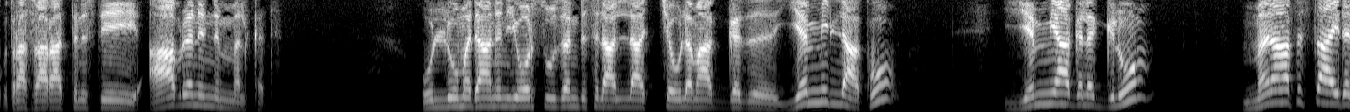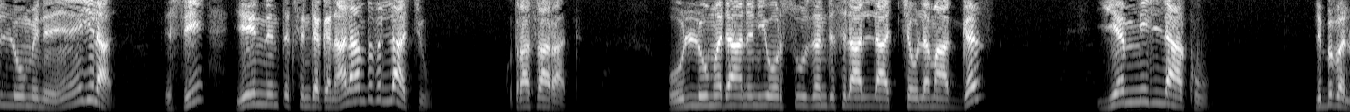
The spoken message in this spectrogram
ቁጥር አሥራ አራትን እስቲ አብረን እንመልከት። ሁሉ መዳንን ይወርሱ ዘንድ ስላላቸው ለማገዝ የሚላኩ የሚያገለግሉም መናፍስት አይደሉምን? ይላል እስቲ ይህንን ጥቅስ እንደ ገና ላንብብላችሁ። ቁጥር አሥራ አራት ሁሉ መዳንን ይወርሱ ዘንድ ስላላቸው ለማገዝ የሚላኩ ልብ በሉ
